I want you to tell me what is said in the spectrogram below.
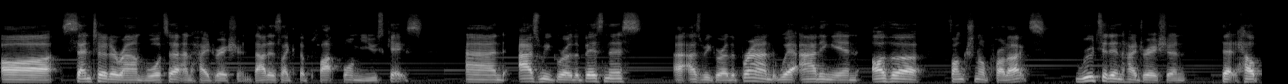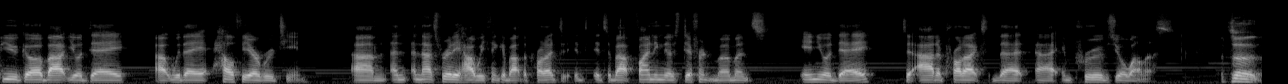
are centered around water and hydration. That is like the platform use case. And as we grow the business, uh, as we grow the brand, we're adding in other functional products rooted in hydration that help you go about your day uh, with a healthier routine. Um, and, and that's really how we think about the product. It, it's about finding those different moments in your day to add a product that uh, improves your wellness. That's a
